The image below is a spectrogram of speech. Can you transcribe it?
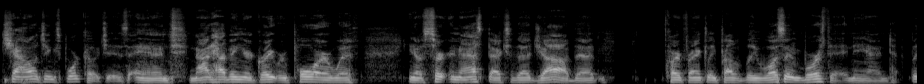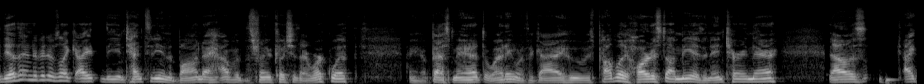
challenging sport coaches and not having a great rapport with, you know, certain aspects of that job that quite frankly, probably wasn't worth it in the end. But the other end of it was like I, the intensity and the bond I have with the strength coaches I work with. You know, best man at the wedding with a guy who was probably hardest on me as an intern there. That was I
